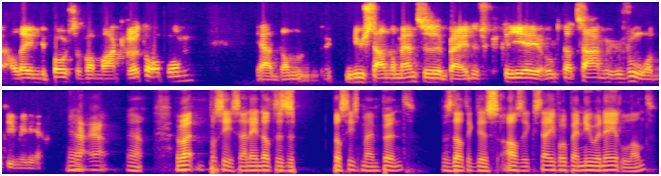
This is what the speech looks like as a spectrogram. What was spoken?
alleen de poster van Mark Rutte op hong. Ja, dan, nu staan er mensen bij, dus creëer je ook dat samen gevoel op die manier. ja, ja. Maar, precies, alleen dat is dus precies mijn punt. Dus dat ik dus, als ik stel je voor ik ben nieuw in Nederland,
